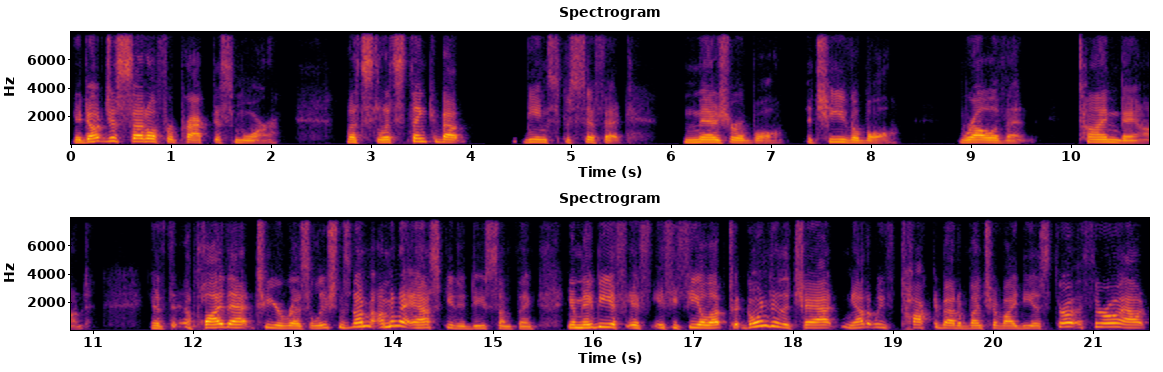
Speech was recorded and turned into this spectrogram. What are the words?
You know, don't just settle for practice more. Let's let's think about being specific, measurable, achievable, relevant, time bound, you know, apply that to your resolutions. And I'm, I'm going to ask you to do something. You know, maybe if if if you feel up to it, go into the chat. Now that we've talked about a bunch of ideas, throw throw out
